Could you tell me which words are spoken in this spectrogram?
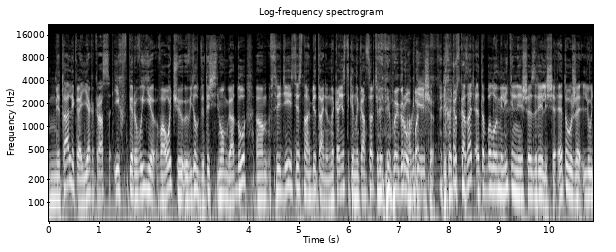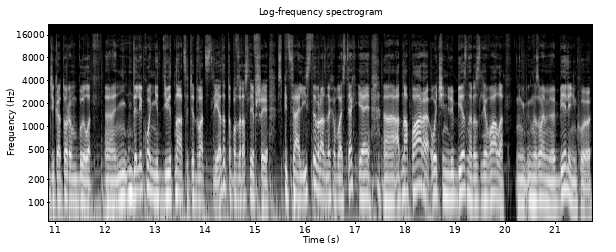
Металлика, я как раз их впервые воочию увидел в 2007 году э, в среде, естественно, обитания. Наконец-таки на концерте любимой группы. А где еще? И хочу сказать, это было умилительнейшее зрелище. Это уже люди, которым было э, далеко не 19 и 20 лет. Это повзрослевшие специалисты в разных областях. И э, одна пара очень любезно разливала, м, называем ее беленькую,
